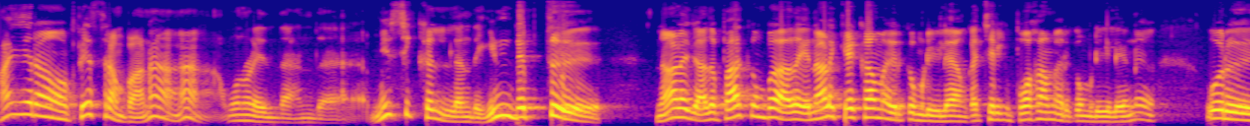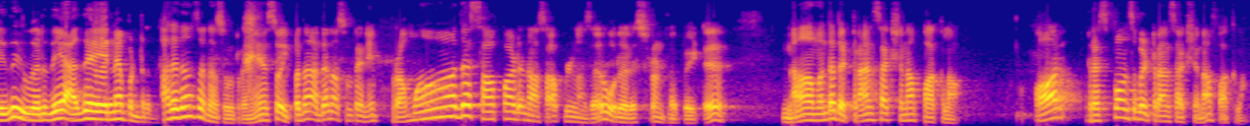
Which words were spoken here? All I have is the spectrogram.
ஆயிரம் பேசுகிறான்ப்பா ஆனால் அவனோட இந்த அந்த மியூசிக்கல் அந்த இன்டெப்த்து நாலேஜ் அதை பார்க்கும்போது அதை என்னால் கேட்காம இருக்க முடியல அவன் கச்சேரிக்கு போகாமல் இருக்க முடியலன்னு ஒரு இது வருதே அதை என்ன பண்ணுறது அதை தான் சார் நான் சொல்கிறேன் ஸோ இப்போ தான் அதை நான் சொல்கிறேனே பிரமாத சாப்பாடு நான் சாப்பிட்லாம் சார் ஒரு ரெஸ்டாரண்ட்டில் போயிட்டு. நான் வந்து அதை டிரான்சாக்ஷனாக பார்க்கலாம். ஆர் ரெஸ்பான்சிபிள் டிரான்சாக்ஷனாக பார்க்கலாம்.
